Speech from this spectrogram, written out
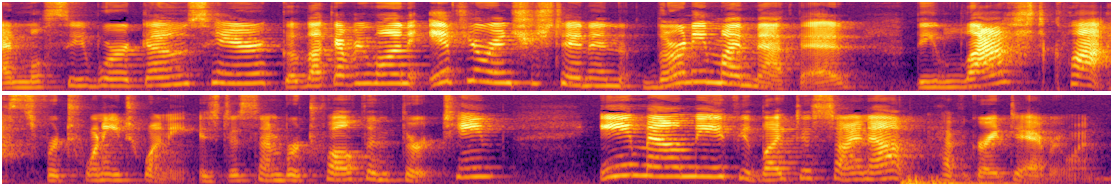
and we'll see where it goes here. Good luck, everyone. If you're interested in learning my method, the last class for 2020 is December 12th and 13th. Email me if you'd like to sign up. Have a great day, everyone.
